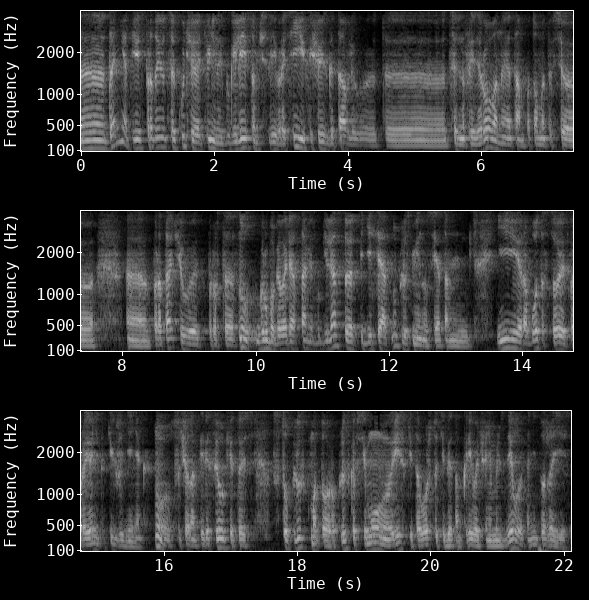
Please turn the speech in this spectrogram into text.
Э, да нет, есть продаются куча тюнинных бугелей, в том числе и в России их еще изготавливают э, цельнофрезерованные, там потом это все э, протачивают, просто, ну, грубо говоря, сами бугеля стоят 50, ну, плюс-минус, я там, и работа стоит в районе таких же денег, ну, с учетом пересылки, то есть 100 плюс к мотору, плюс ко всему риски того, что тебе там криво что-нибудь сделают, они тоже есть.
